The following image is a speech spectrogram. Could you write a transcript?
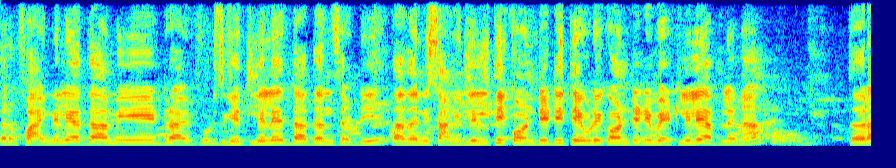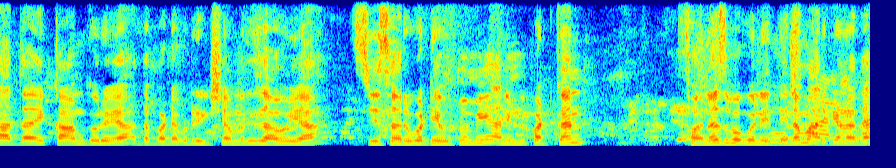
तर फायनली आता आम्ही ड्रायफ्रुट्स घेतलेले आहेत दादांसाठी. दादांनी सांगितलेली ती क्वांटिटी तेवढी क्वांटिटी भेटलेली आहे आपल्याला. हो. तर आता एक काम करूया आता पटापट रिक्षामध्ये जाऊया. ते सर्व ठेवतो मी आणि मी पटकन फणस बघून येते ना मार्केटमध्ये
